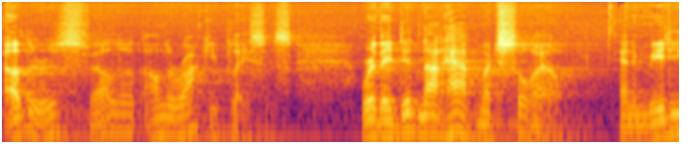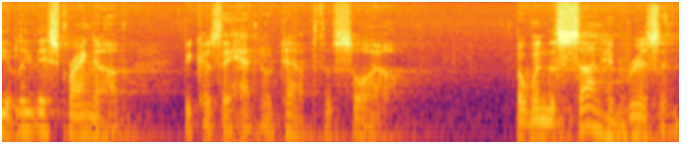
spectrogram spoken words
Others fell on the rocky places, where they did not have much soil, and immediately they sprang up because they had no depth of soil. But when the sun had risen,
